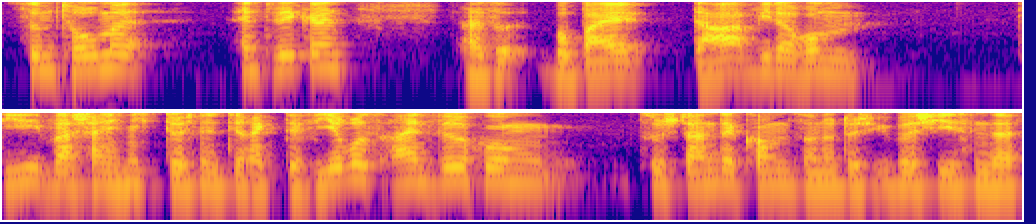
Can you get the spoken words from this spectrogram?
Symptome entwickeln. Also, wobei da wiederum die wahrscheinlich nicht durch eine direkte Viruseinwirkung zustande kommen, sondern durch überschießende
